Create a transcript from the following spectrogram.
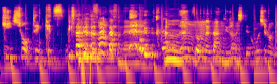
起承転結みたいな。そうですね。うんそんな感じがして面白いな。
